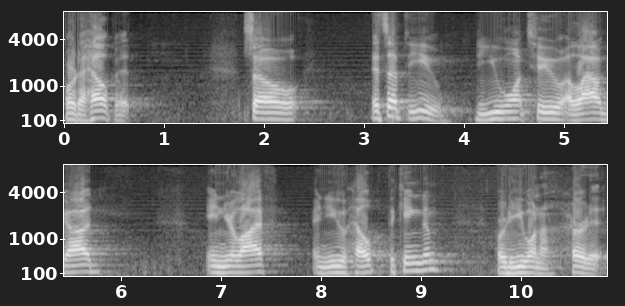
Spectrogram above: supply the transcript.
or to help it. So it's up to you. Do you want to allow God in your life and you help the kingdom, or do you want to hurt it?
